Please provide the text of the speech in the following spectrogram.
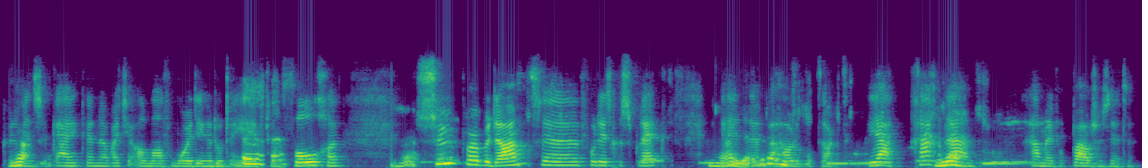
Kunnen mensen kijken naar wat je allemaal voor mooie dingen doet en je eventueel volgen. Super bedankt voor dit gesprek. En we houden contact. Ja, graag gedaan. Ga hem even op pauze zetten.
